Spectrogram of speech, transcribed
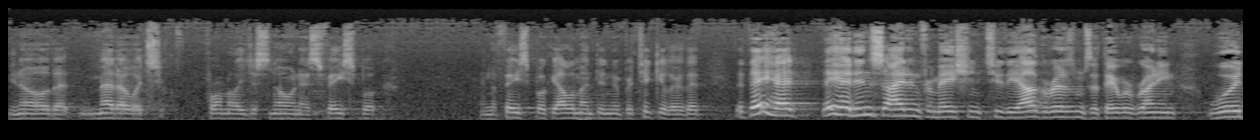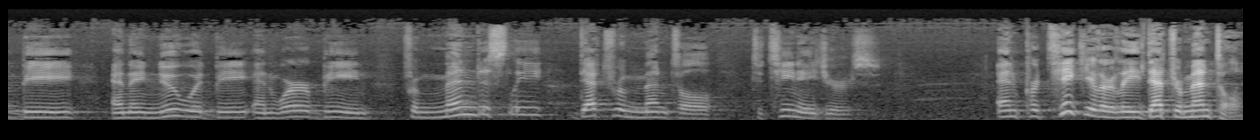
You know that Meta, which formerly just known as Facebook, and the Facebook element in particular, that, that they, had, they had inside information to the algorithms that they were running would be, and they knew would be, and were being tremendously detrimental to teenagers, and particularly detrimental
